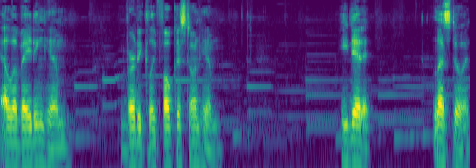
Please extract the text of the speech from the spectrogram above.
elevating Him, vertically focused on Him. He did it. Let's do it.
